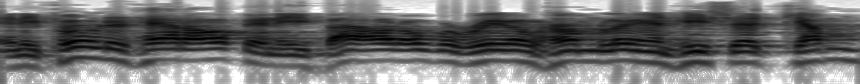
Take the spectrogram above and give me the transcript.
And he pulled his hat off and he bowed over real humbly and he said, Captain,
